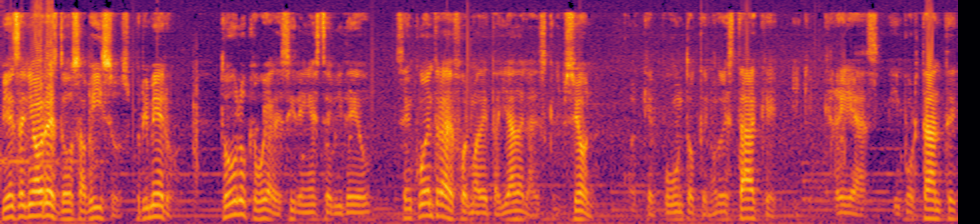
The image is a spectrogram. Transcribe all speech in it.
Bien señores, dos avisos. Primero, todo lo que voy a decir en este video se encuentra de forma detallada en la descripción. Cualquier punto que no destaque y que creas importante,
